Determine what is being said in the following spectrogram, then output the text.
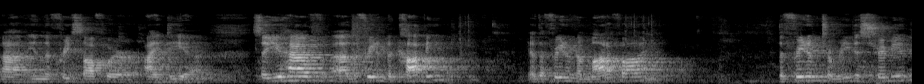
uh, in the free software idea. So you have uh, the freedom to copy, you have the freedom to modify, the freedom to redistribute,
